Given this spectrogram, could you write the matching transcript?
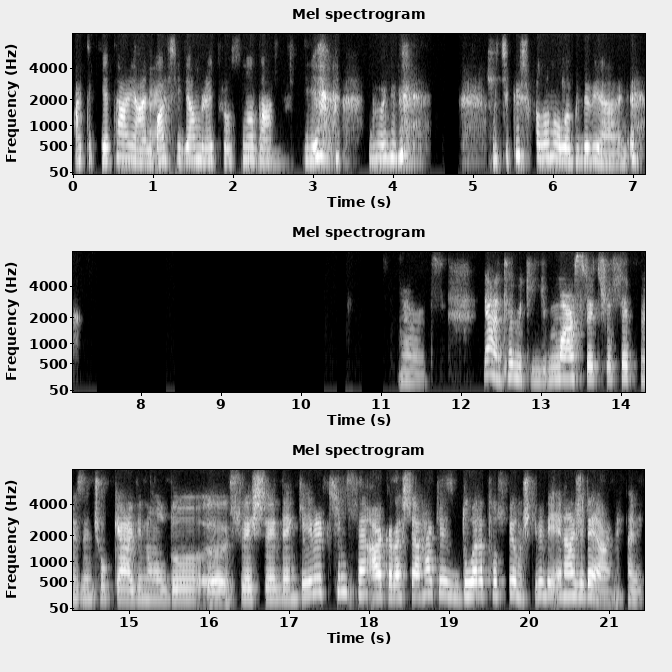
artık yeter yani evet. başlayacağım retrosuna da diye böyle bir, bir çıkış falan olabilir yani. Evet. Yani tabii ki Mars Retrosu hepimizin çok gergin olduğu e, süreçlere denk gelebilir. Kimse arkadaşlar herkes duvara tosluyormuş gibi bir enerjide yani. Hani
